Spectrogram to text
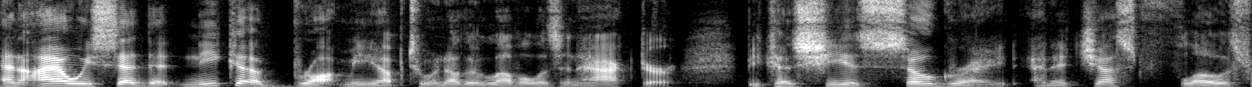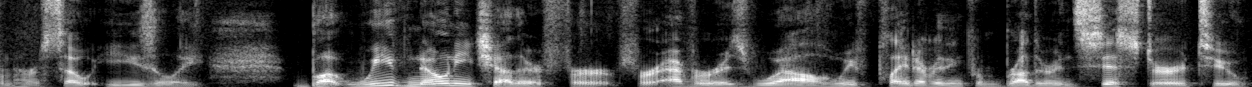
And I always said that Nika brought me up to another level as an actor because she is so great and it just flows from her so easily. But we've known each other for forever as well. We've played everything from brother and sister to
